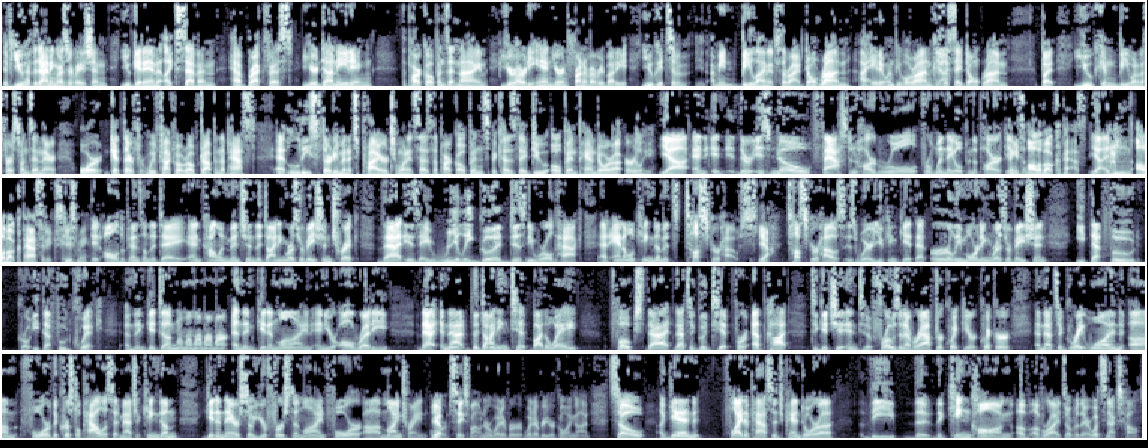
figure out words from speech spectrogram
if you have the dining reservation, you get in at like seven, have breakfast, you're done eating. The park opens at nine. You're already in. You're in front of everybody. You get to, I mean, beeline it to the ride. Don't run. I hate it when people run because Yeah. they say don't run. But you can be one of the first ones in there, or get there. For, we've talked about rope drop in the past. At least thirty minutes prior to when it says the park opens, because they do open Pandora early. Yeah, and it, it- there is no fast and hard rule for when they open the park. I think it's all about capacity. yeah, it, all about capacity. Excuse me. it all depends on the day. And Colin mentioned the dining reservation trick. That is a really good Disney World hack. At Animal Kingdom, it's Tusker House. Yeah. Tusker House is where you can get that early morning reservation, eat that food, girl, eat that food quick, and then get done, and then get in line, and you're all ready. That and that the dining tip, by the way, folks, that that's a good tip for Epcot to get you into Frozen Ever After quicker, quicker, and that's a great one um, for the Crystal Palace at Magic Kingdom. Get in there so you're first in line for uh, Mine Train or Yep. Space Mountain or whatever whatever you're going on. So again, Flight of Passage, Pandora, the the the King Kong of, of rides over there. What's next, Kyle?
